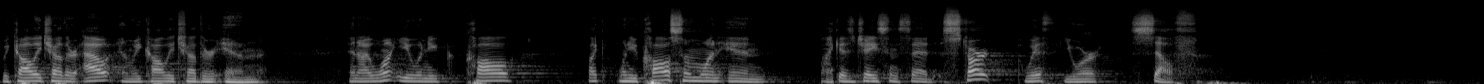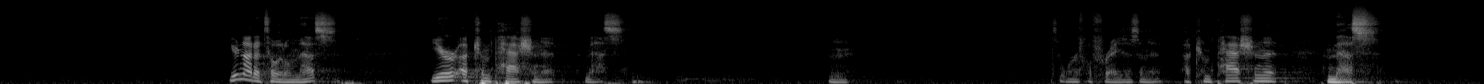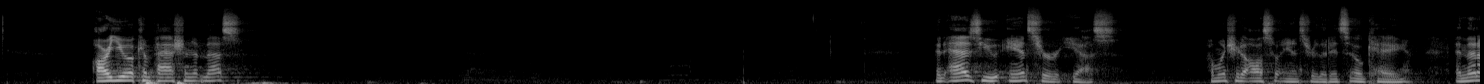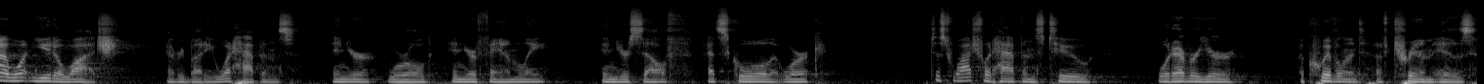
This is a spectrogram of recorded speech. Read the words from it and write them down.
We call each other out and we call each other in. And I want you, when you call, like when you call someone in, like as Jason said, start with yourself. You're not a total mess. You're a compassionate mess. Hmm. It's a wonderful phrase, isn't it? A compassionate mess. Are you a compassionate mess? And as you answer yes, I want you to also answer that it's okay. And then I want you to watch everybody, what happens in your world, in your family, in yourself, at school, at work. Just watch what happens to whatever your equivalent of trim is.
